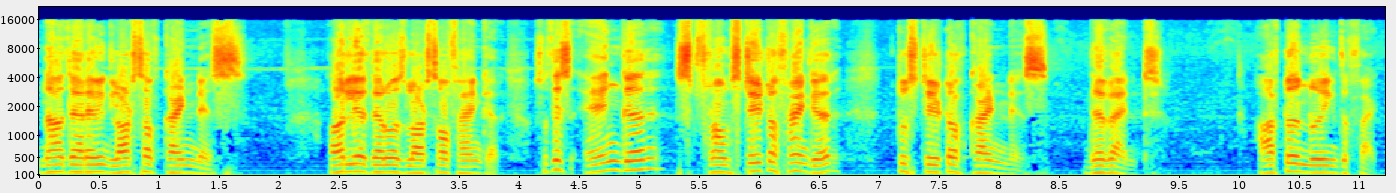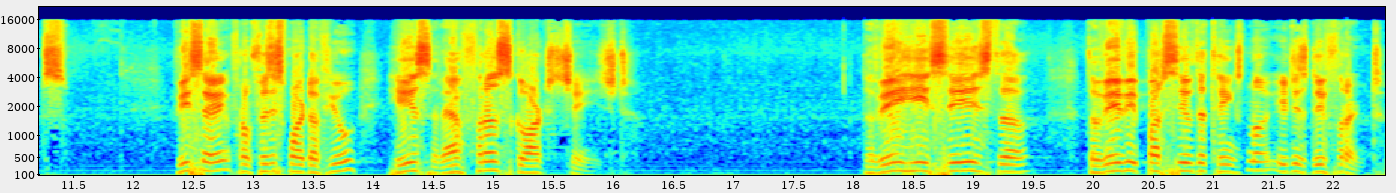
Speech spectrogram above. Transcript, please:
now they are having lots of kindness. Earlier there was lots of anger. So this anger from state of anger to state of kindness they went after knowing the facts. We say from physics point of view his reference got changed. The way he sees the the way we perceive the things no it is different.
